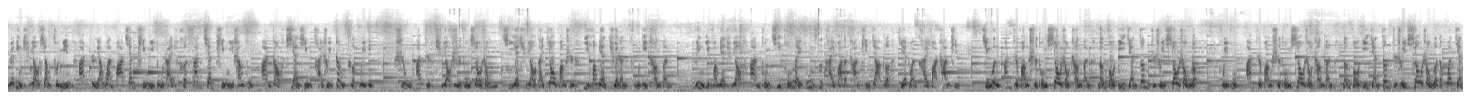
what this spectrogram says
约定，需要向村民安置两万八千平米住宅和三千平米商铺。按照现行财税政策规定，实物安置需要视同销售，企业需要在交房时，一方面确认土地成本。另一方面，需要按同期同类公司开发的产品价格结转开发产品。请问安置房视同销售成本能否抵减增值税销售额？回复：安置房视同销售成本能否抵减增值税销售额的关键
